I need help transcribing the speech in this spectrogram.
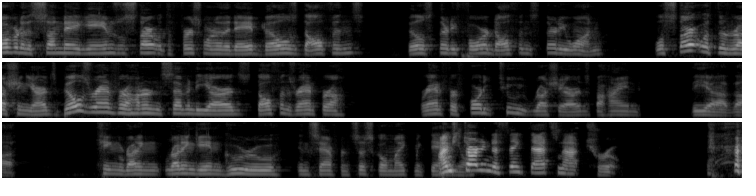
over to the Sunday games. We'll start with the first one of the day Bills, Dolphins. Bills 34, Dolphins 31. We'll start with the rushing yards. Bills ran for 170 yards. Dolphins ran for a, ran for 42 rush yards behind the uh, the king running running game guru in San Francisco, Mike McDaniel. I'm starting to think that's not true.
